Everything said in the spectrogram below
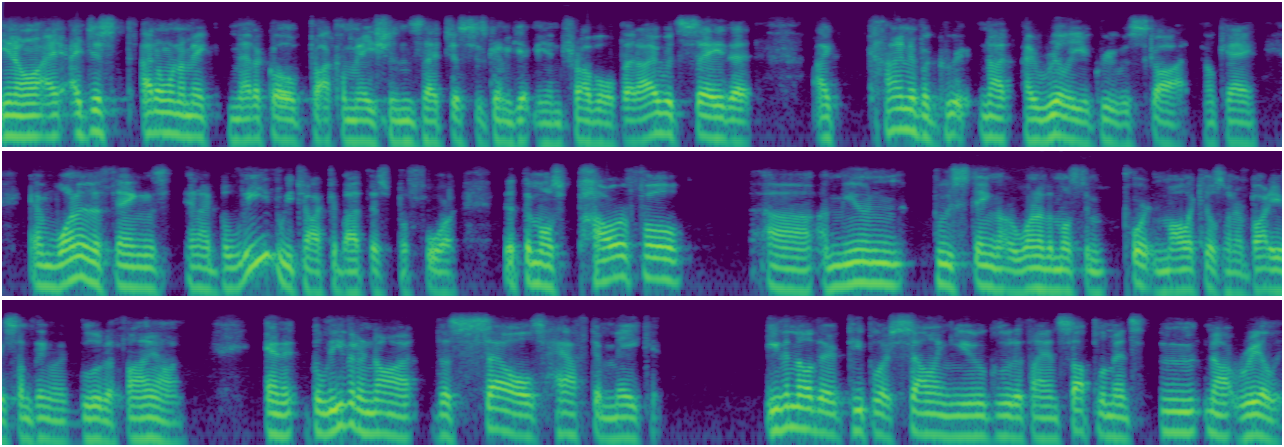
you know, I, I just I don't want to make medical proclamations that just is going to get me in trouble. But I would say that I kind of agree. Not I really agree with Scott. Okay. And one of the things, and I believe we talked about this before, that the most powerful uh, immune boosting or one of the most important molecules in our body is something like glutathione. And it, believe it or not, the cells have to make it even though the people are selling you glutathione supplements, mm, not really.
